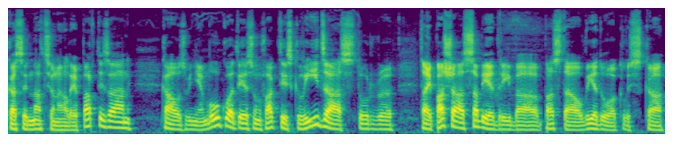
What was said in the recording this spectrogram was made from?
kas ir nacionālie partizāni, kā uz viņiem lūkoties, un faktiski līdzās tur eh, tai pašā sabiedrībā pastāv viedoklis, ka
